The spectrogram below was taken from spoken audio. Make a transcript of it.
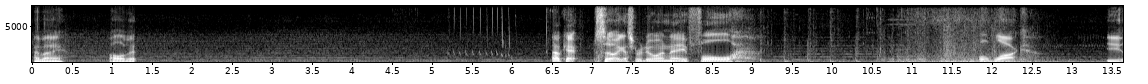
Bye bye. All of it. Okay, so I guess we're doing a full full block. Yeah.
